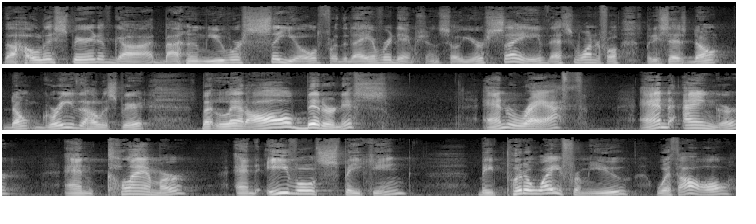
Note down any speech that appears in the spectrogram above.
the Holy Spirit of God by whom you were sealed for the day of redemption. So you're saved. That's wonderful. But he says, Don't, don't grieve the Holy Spirit, but let all bitterness and wrath and anger and clamor and evil speaking be put away from you with all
